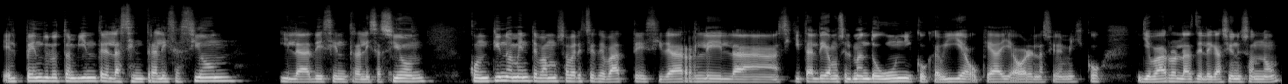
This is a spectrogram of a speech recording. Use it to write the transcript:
El péndulo también entre la centralización y la descentralización. Continuamente vamos a ver este debate, si darle la, si quitar, digamos, el mando único que había o que hay ahora en la Ciudad de México, llevarlo a las delegaciones o no.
